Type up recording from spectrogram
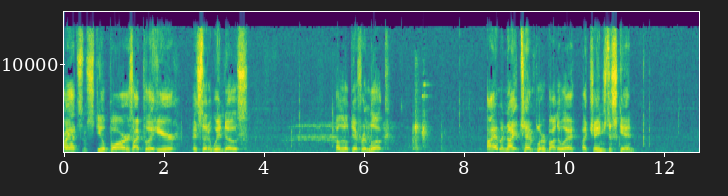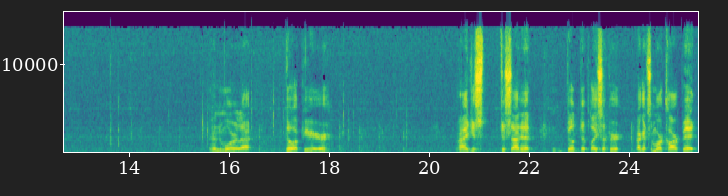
I had some steel bars I put here instead of windows. A little different look. I am a Knight Templar, by the way. I changed the skin. And more of that. Go up here. I just decided to build the place up here. I got some more carpet,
